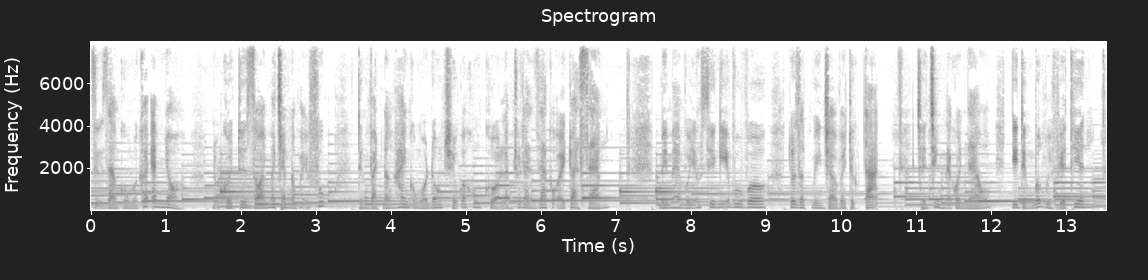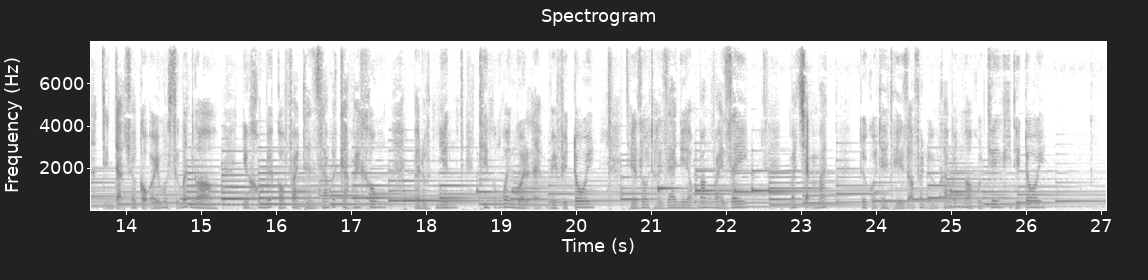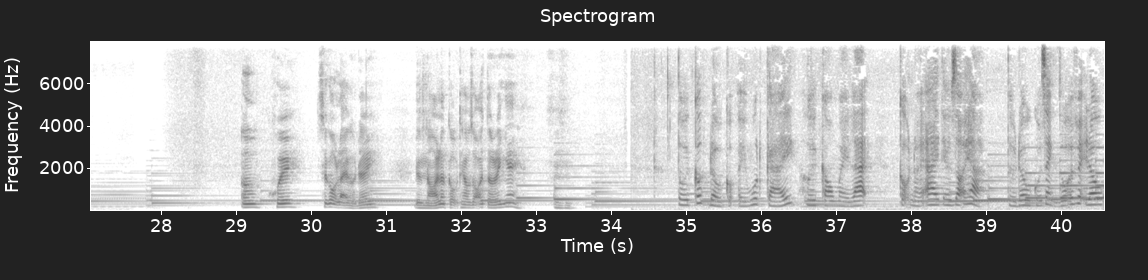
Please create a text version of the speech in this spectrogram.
Dịu dàng cùng với các em nhỏ, Nụ cười tươi giói mà tràn ngập hạnh phúc. Từng vạt nắng hanh của mùa đông chiếu qua khung cửa làm cho làn da cậu ấy tỏa sáng. Mê man với những suy nghĩ vu vơ Tôi giật mình trở về thực tại. Chấn chỉnh lại quần áo Đi từng bước về phía Thiên Định tạo cho cậu ấy một sự bất ngờ Nhưng không biết có phải thần giao cách cảm hay không Mà đột nhiên Thiên cũng quay người lại về phía tôi. Thế rồi thời gian như đóng băng vài giây Mắt chạm mắt Tôi có thể thấy rõ phản ứng khá bất ngờ của Thiên khi thấy tôi. Ơ, Khuê, sao cậu lại ở đây? Đừng nói là cậu theo dõi tớ đấy nhé. Tôi cốc đầu cậu ấy một cái, hơi cau mày lại Cậu nói ai theo dõi hả? Tớ đâu có rảnh rỗi vậy đâu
